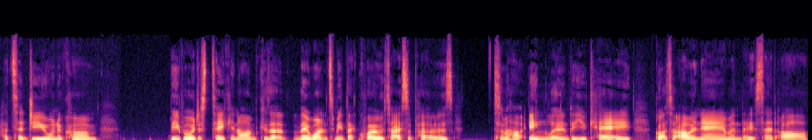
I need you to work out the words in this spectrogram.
had said, "Do you want to come?" people were just taking on because they wanted to meet their quota, I suppose. Somehow England, the UK, got to our name and they said, "Oh,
